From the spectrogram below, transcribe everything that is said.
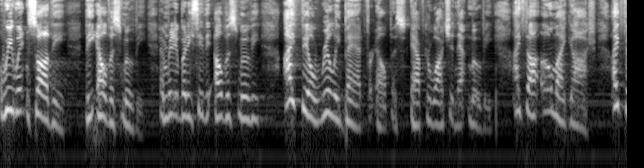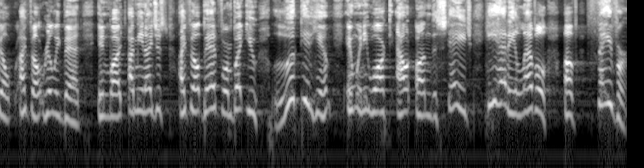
we went and saw the, the Elvis movie. Everybody see the Elvis movie? I feel really bad for Elvis after watching that movie. I thought, oh my gosh, I felt I felt really bad in what I mean. I just I felt bad for him. But you looked at him, and when he walked out on the stage, he had a level of favor.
